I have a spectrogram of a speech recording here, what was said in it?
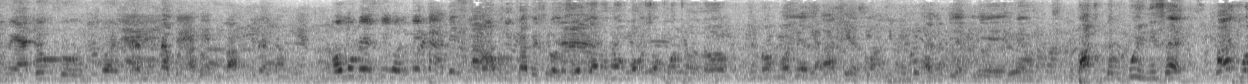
kwenye adongo omu besi omu deka besi ah omu deka besi lọ ṣe bia nọ ọmọ sọpọtù nọ nọ ọyẹ adi ẹnu ẹnu diẹ mi mẹwu but the book yi ni sẹ aṣọ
